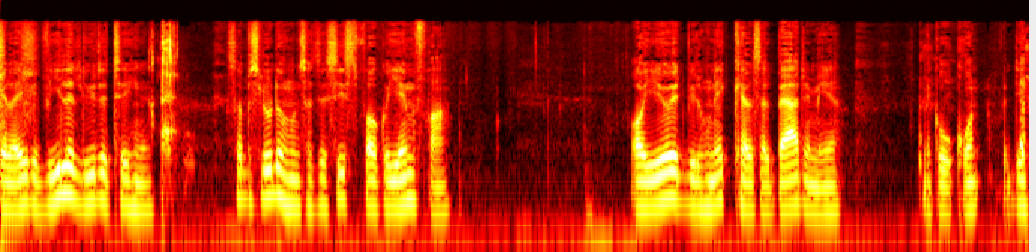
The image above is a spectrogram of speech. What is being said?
eller ikke ville lytte til hende, så besluttede hun sig til sidst for at gå hjemmefra. Og i øvrigt ville hun ikke kaldes Alberte mere. Med god grund, for det,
